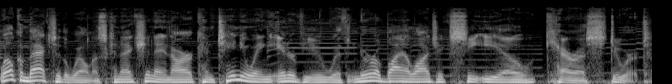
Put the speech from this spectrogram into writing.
Welcome back to the Wellness Connection and our continuing interview with Neurobiologix CEO Kara Stewart.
